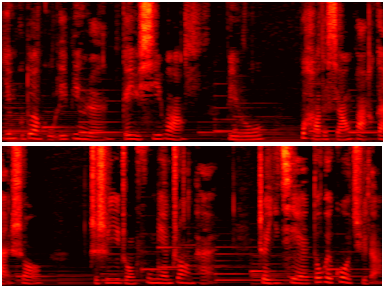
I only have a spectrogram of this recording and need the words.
应不断鼓励病人，给予希望，比如不好的想法和感受只是一种负面状态，这一切都会过去的。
